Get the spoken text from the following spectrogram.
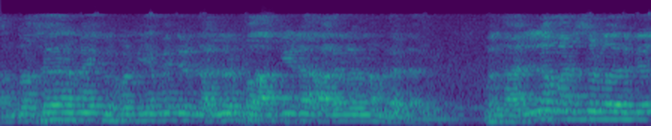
സന്തോഷകരമായി പ്രവർത്തിക്കാൻ പറ്റിയ ഒരു നല്ലൊരു പാർട്ടിയുടെ ആളുകളാണ് നമ്മളെല്ലാവരും. അപ്പൊ നല്ല മനസ്സുള്ളവർക്ക്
